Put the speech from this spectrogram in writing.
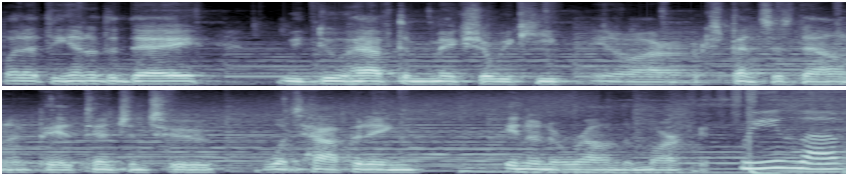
But at the end of the day, we do have to make sure we keep you know our expenses down and pay attention to what's happening in and around the market. We love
